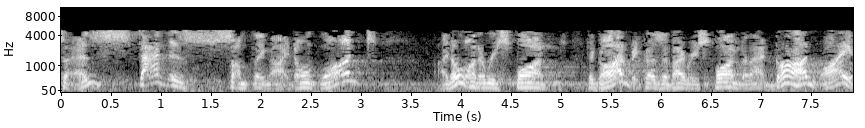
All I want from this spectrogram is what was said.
says, that is something I don't want. I don't want to respond to God because if I respond to that God, why,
